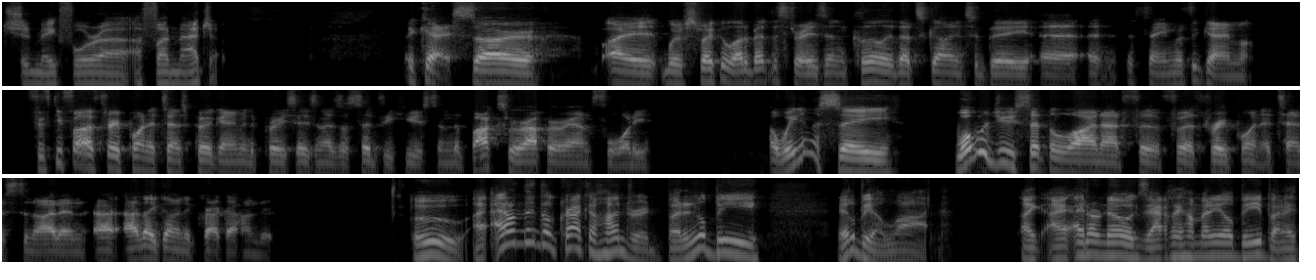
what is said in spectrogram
should make for a, a, fun matchup. Okay, so I we've spoken a lot about the threes, and clearly that's going to be a, a theme of the game. 55 three point attempts per game in the preseason, as I said for Houston. The Bucks were up around 40. Are we going to see? What would you set the line at for, for three point attempts tonight? And uh, are they going to crack 100? Ooh, I, I don't think they'll crack 100, but it'll be it'll be a lot. Like I, I don't know exactly how many it'll be, but I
